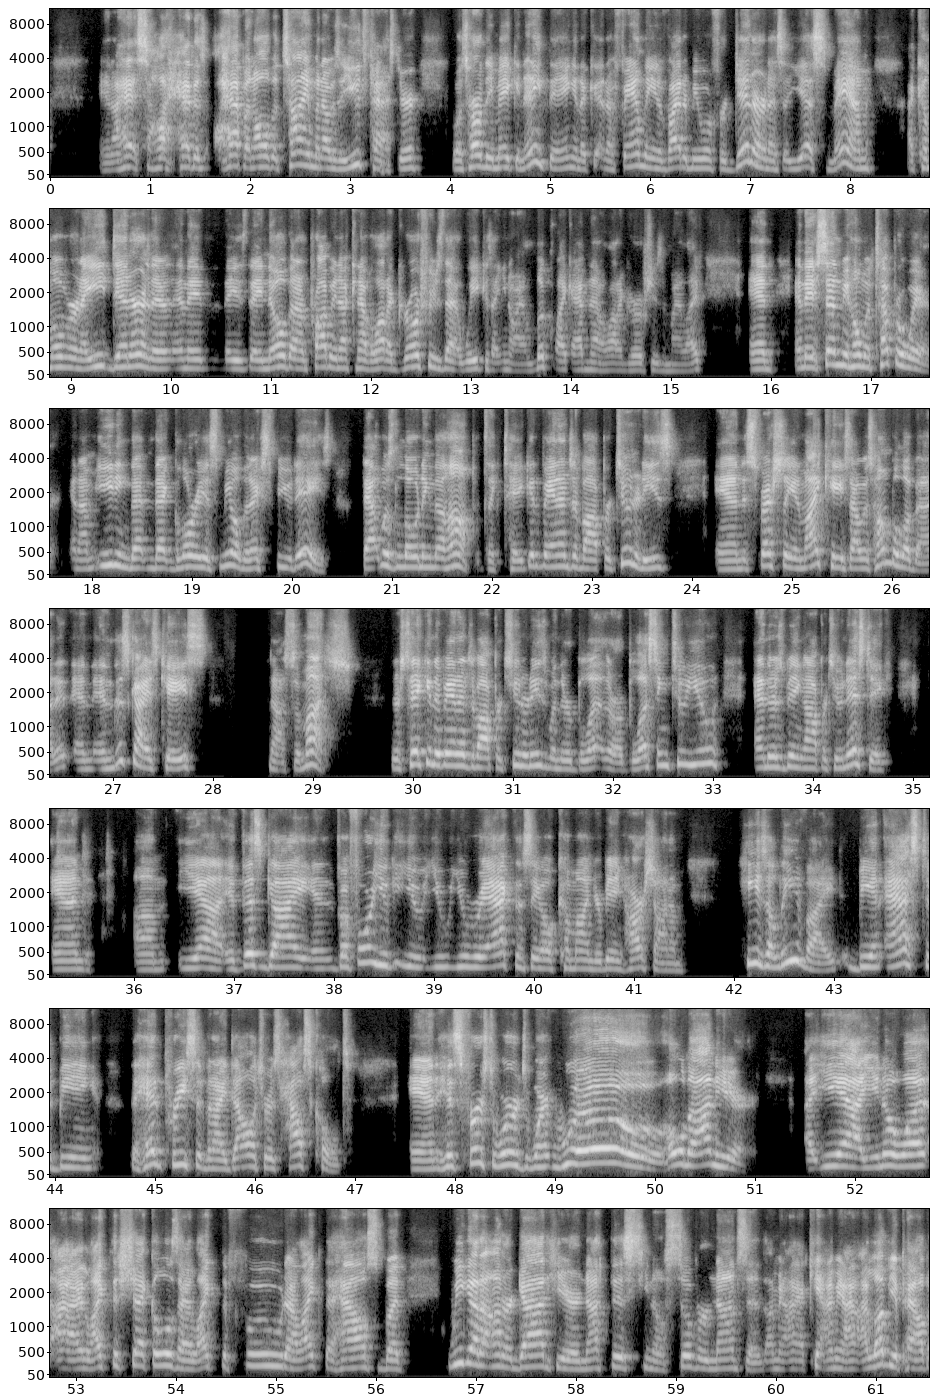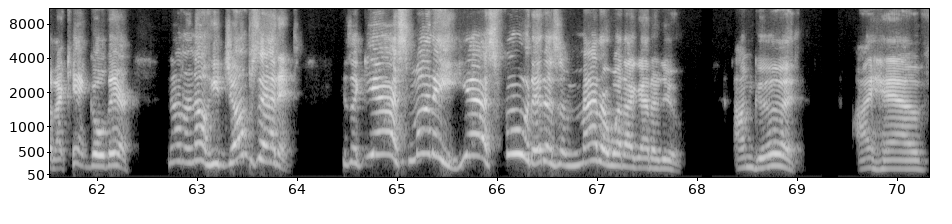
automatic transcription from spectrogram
And I had saw had this happen all the time when I was a youth pastor. Was hardly making anything, and a, and a family invited me over for dinner, and I said, "Yes, ma'am." I come over and I eat dinner, and they and they they, they know that I'm probably not gonna have a lot of groceries that week because I you know I look like I haven't had a lot of groceries in my life, and and they send me home a Tupperware, and I'm eating that that glorious meal the next few days. That was loading the hump. It's like take advantage of opportunities, and especially in my case, I was humble about it, and in this guy's case, not so much there's taking advantage of opportunities when they're, ble- they're a blessing to you, and there's being opportunistic. And um, yeah, if this guy, and before you you you you react and say, "Oh, come on, you're being harsh on him," he's a Levite being asked to being the head priest of an idolatrous house cult, and his first words weren't, "Whoa, hold on here." Uh, yeah, you know what? I, I like the shekels, I like the food, I like the house, but we got to honor God here, not this, you know, silver nonsense. I mean, I can't, I mean, I, I, love you, pal, but I can't go there. No, no, no. He jumps at it. He's like, yes, money, yes, food. It doesn't matter what I got to do. I'm good. I have,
